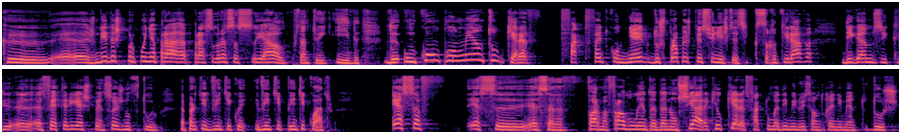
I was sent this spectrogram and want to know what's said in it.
que eh, as medidas que propunha para, para a segurança social, portanto, e, e de, de, um complemento que era de facto feito com dinheiro dos próprios pensionistas e que se retirava, digamos, e que uh, afetaria as pensões no futuro, a partir de 20, 20, 24. Essa, essa, essa forma fraudulenta de anunciar aquilo que era de facto uma diminuição de rendimento dos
